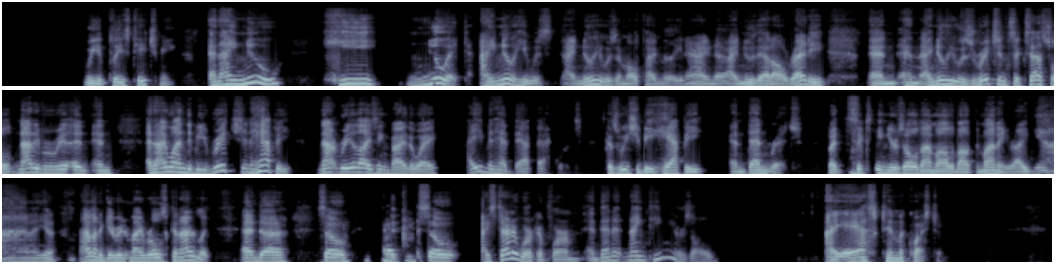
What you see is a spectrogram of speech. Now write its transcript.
will you please teach me? And I knew he knew it. I knew he was. I knew he was a multimillionaire. I know. I knew that already, and and I knew he was rich and successful. Not even real. And and and I wanted to be rich and happy. Not realizing, by the way, I even had that backwards because we should be happy and then rich. But hmm. 16 years old, I'm all about the money, right? Yeah, I, you know, I want to get rid of my Rolls Canardly, and uh, so so I started working for him, and then at 19 years old, I asked him a question.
